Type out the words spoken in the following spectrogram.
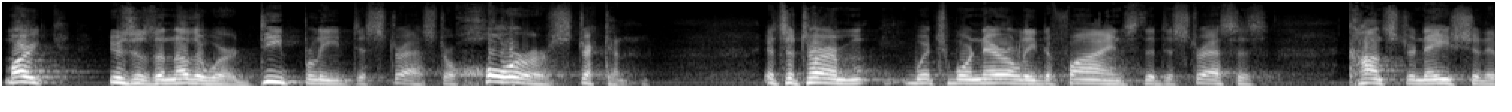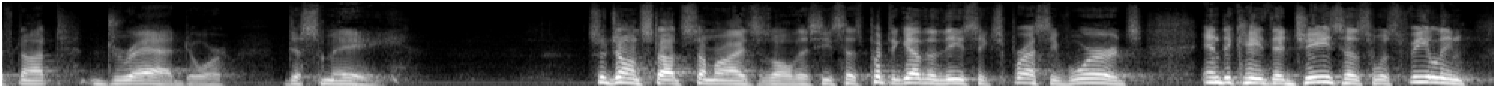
Mark uses another word, deeply distressed or horror stricken. It's a term which more narrowly defines the distress as consternation, if not dread or dismay. So John Stott summarizes all this. He says, put together these expressive words indicate that Jesus was feeling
